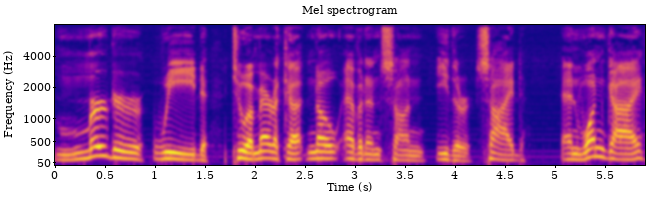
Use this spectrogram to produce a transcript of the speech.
murder weed to America. No evidence on either side. And one guy,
